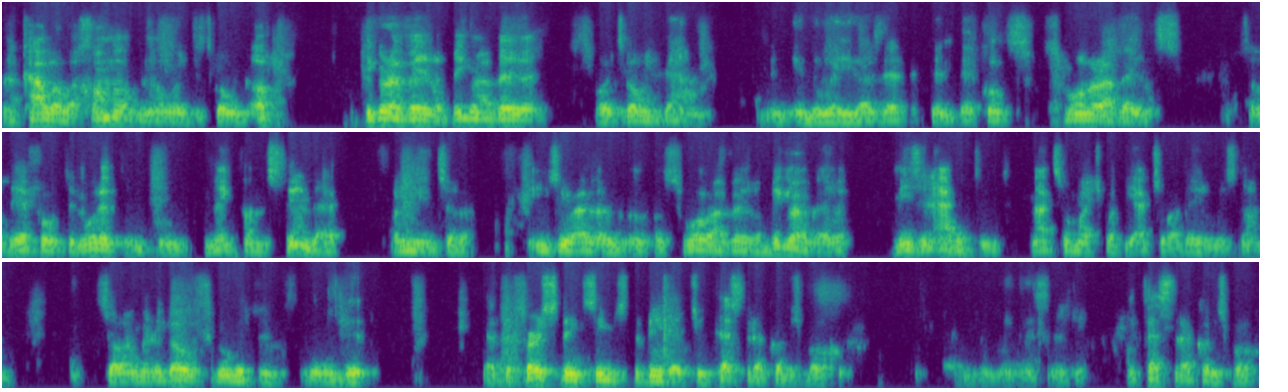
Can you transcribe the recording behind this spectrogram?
Nakala Lachama, in other words, it's going up, bigger Avera, bigger Avera, or it's going down in, in the way he does that, then they're called smaller Averas. So therefore, in order to, to make understand that, what it means uh, easier, a, a, a smaller Avera, a bigger Avera, means an attitude, not so much what the actual Avera was done. So I'm going to go through it a little bit. That the first thing seems to be that you tested a Kodesh Baruch You tested a Kodesh Baruch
